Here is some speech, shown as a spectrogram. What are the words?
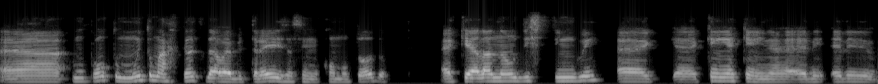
é, um ponto muito marcante da Web3, assim, como um todo, é que ela não distingue é, é, quem é quem, né? Ele, ele,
